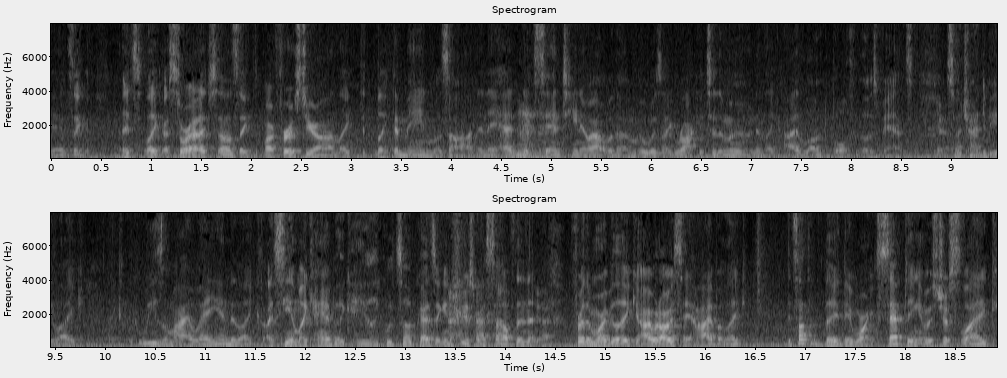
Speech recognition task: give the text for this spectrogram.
Yeah, it's like it's like a story I like to tell is like my first year on, like the, like the Maine was on, and they had Nick mm-hmm. Santino out with them, who was like Rocket to the Moon, and like I loved both of those bands. Yeah. So I tried to be like like like weasel my way into like I see him like hey, I'd be like hey like what's up guys, like introduce myself. Then Yeah. furthermore, I'd be like I would always say hi, but like it's not that they, they weren't accepting. It was just like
